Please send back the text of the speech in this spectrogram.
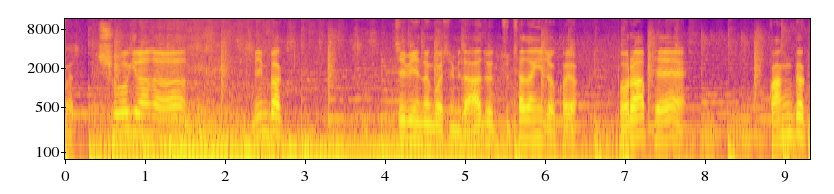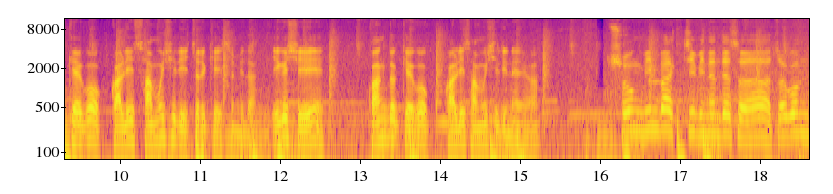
것 같아요. 추억이라는 민박 집이 있는 곳입니다. 아주 주차장이 좋고요. 보라 앞에 광덕계곡 관리 사무실이 저렇게 있습니다. 이것이 광덕계곡 관리 사무실이네요. 축 민박집 있는 데서 조금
